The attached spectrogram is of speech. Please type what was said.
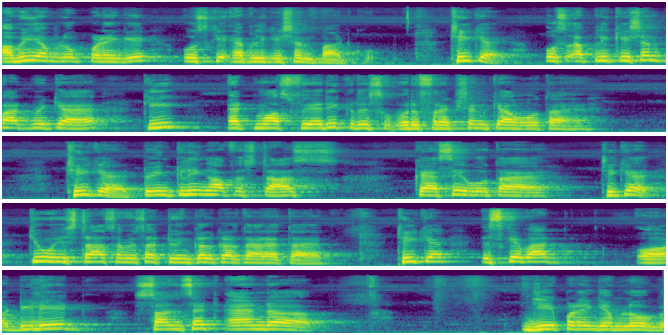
अभी हम लोग पढ़ेंगे उसके एप्लीकेशन पार्ट को। ठीक है? उस एप्लीकेशन पार्ट में क्या है कि एटमॉस्फेरिक रिफ्रैक्शन क्या होता है? ठीक है? ट्विंकलिंग ऑफ़ स्टार्स कैसे होता है? ठीक है? क्यों स्टार्स हमेशा ट्विंकल करता रहता है? ठीक है? इसके बाद डिलेड सनसेट एंड ये पढ़ेंगे हम लोग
